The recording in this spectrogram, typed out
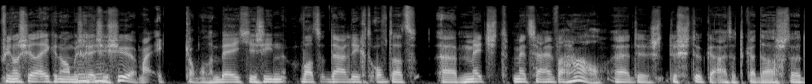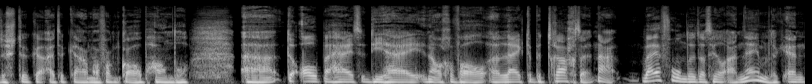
financieel-economisch mm regisseur. Maar ik kan wel een beetje zien wat daar ligt... of dat uh, matcht met zijn verhaal. Uh, dus de stukken uit het kadaster, de stukken uit de Kamer van Koophandel. Uh, de openheid die hij in elk geval lijkt te betrachten. Nou, wij vonden dat heel aannemelijk. En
